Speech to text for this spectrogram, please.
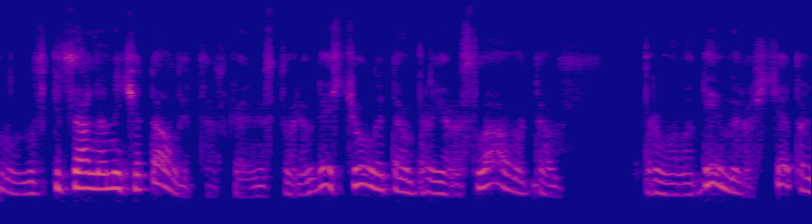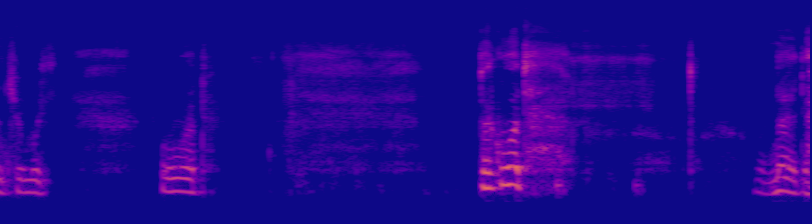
ну, спеціально не читали, так скажімо, історію. Десь чули там про Ярослава, там, про Володимира, ще там чомусь. От. Так от, знаєте,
